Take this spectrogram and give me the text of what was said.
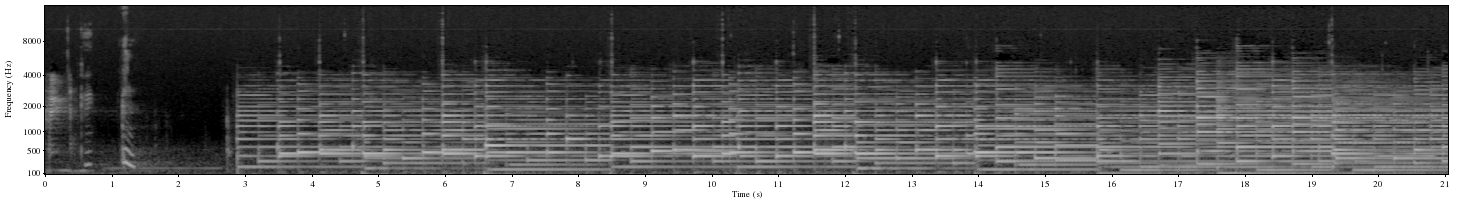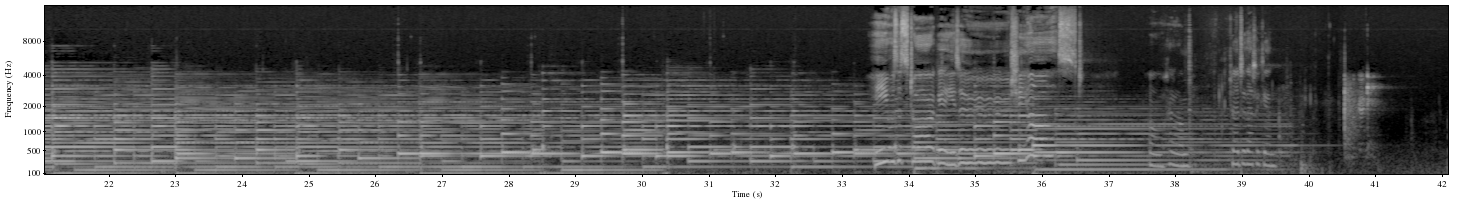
Okay. Okay. He was a stargazer, she asked. Oh, hang on. Can I do that again?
